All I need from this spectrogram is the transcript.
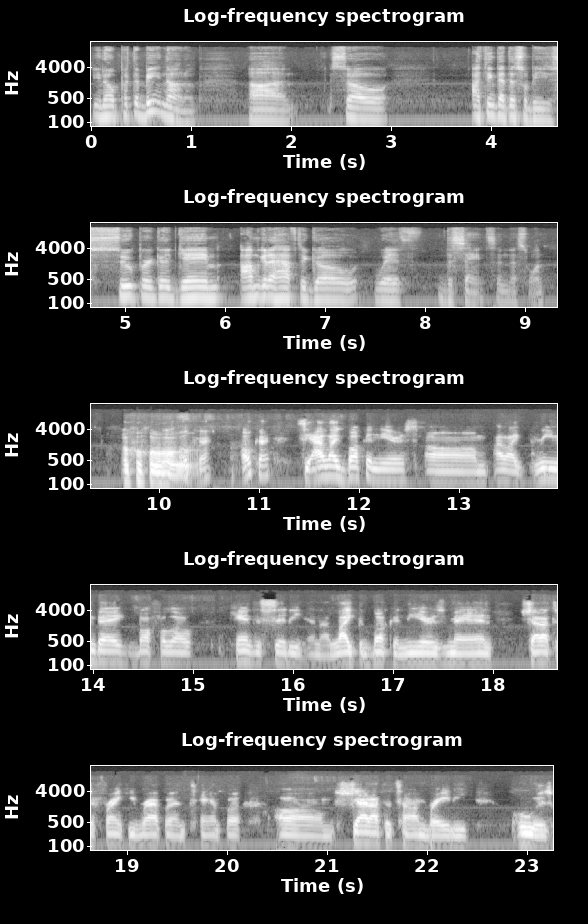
you know, put the beating on them. Uh, so I think that this will be a super good game. I'm gonna have to go with the Saints in this one. Okay. Okay. See, I like Buccaneers. Um, I like Green Bay, Buffalo, Kansas City, and I like the Buccaneers, man. Shout out to Frankie Rapper in Tampa. Um, shout out to Tom Brady, who is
